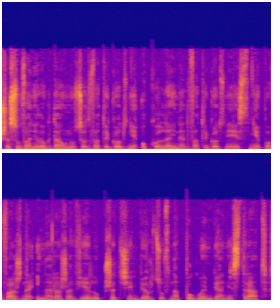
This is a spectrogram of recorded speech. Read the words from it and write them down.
Przesuwanie lockdownu co dwa tygodnie o kolejne dwa tygodnie jest niepoważne i naraża wielu przedsiębiorców na pogłębianie strat.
